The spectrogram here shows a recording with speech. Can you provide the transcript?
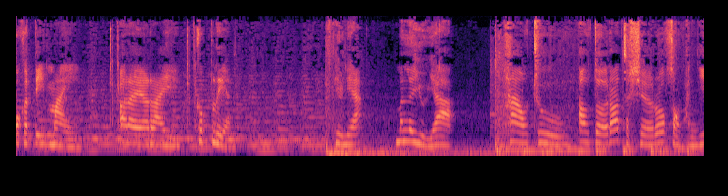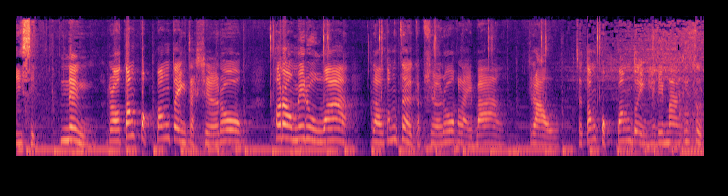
ปกติใหม่ อะไรอะไรก็เปลี่ยน เดี๋ยวเนี้ยมันเลยอยู่ยาก How to เอาตัวรอดจากเชื้อโรค 2020 1. เราต้องปกป้องตัวเองจากเชื้อโรค เพราะเราไม่รู้ว่าเราต้องเจอกับเชื้อโรคอะไรบ้าง เราจะต้องปกป้องตัวเองให้ได้มากที่สุด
